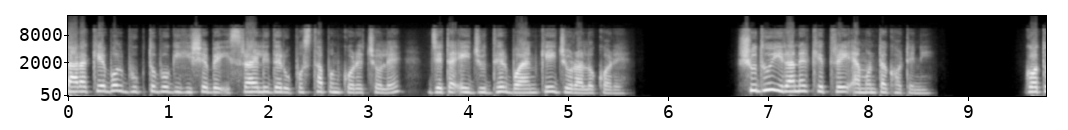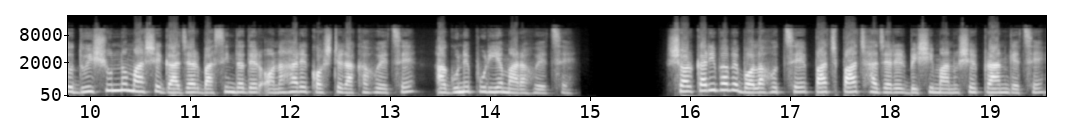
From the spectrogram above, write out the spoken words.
তারা কেবল ভুক্তভোগী হিসেবে ইসরায়েলিদের উপস্থাপন করে চলে, যেটা এই যুদ্ধের বয়ানকেই জোরালো করে। শুধু ইরানের ক্ষেত্রেই এমনটা ঘটেনি। গত দুই শূন্য মাসে গাজার বাসিন্দাদের অনাহারে কষ্টে রাখা হয়েছে, আগুনে পুড়িয়ে মারা হয়েছে। সরকারিভাবে বলা হচ্ছে, পাঁচ পাঁচ হাজারের বেশি মানুষের প্রাণ গেছে,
